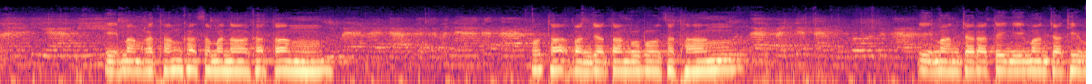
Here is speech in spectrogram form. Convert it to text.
มาธิยามิอิมังอทังคสมนาคตังอิมานาตังกัสมนาคตังพุทธปัญจตังอุโบสถัง พุทธปัญญตังอุโบสถาอิมันจรติงอิมันจทิว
